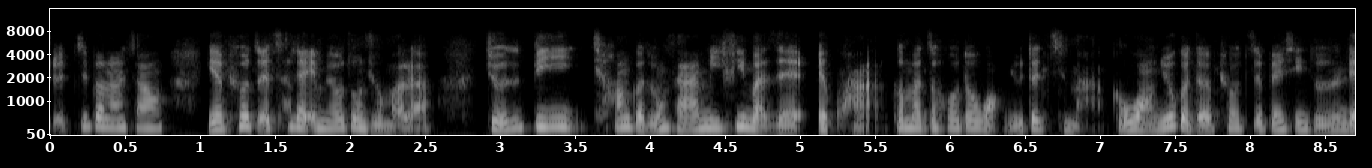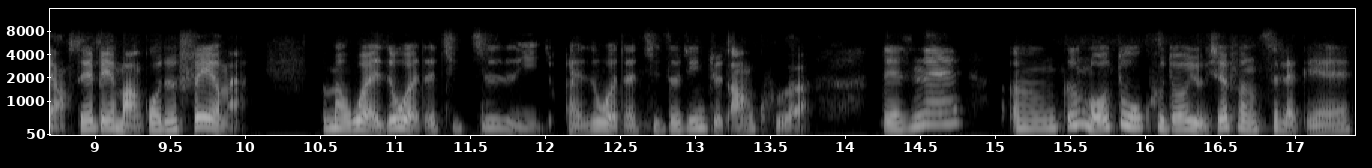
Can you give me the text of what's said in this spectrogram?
个，基本浪向伊个票子一出来一秒钟就没了，就是比抢搿种啥免费物事还快。葛末只好到黄牛搭去买，搿黄牛搿搭票子一般性都是两三倍往高头翻个嘛。葛末我还是会得去支持伊，还是会得去走进剧场看个。但是呢，嗯，跟老多我看到有些粉丝辣盖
